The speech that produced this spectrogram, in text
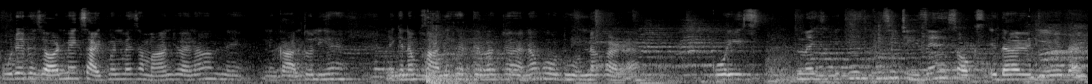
पूरे रिजॉर्ट में एक्साइटमेंट में सामान जो है ना हमने निकाल तो लिया है लेकिन हम खाली करते वक्त जो है ना वो ढूंढना पड़ रहा है। कोई इतनी इतनी सी चीज़ें सॉक्स इधर ये इधर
